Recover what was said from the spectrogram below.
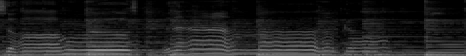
Sorrows, Lamb of God,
